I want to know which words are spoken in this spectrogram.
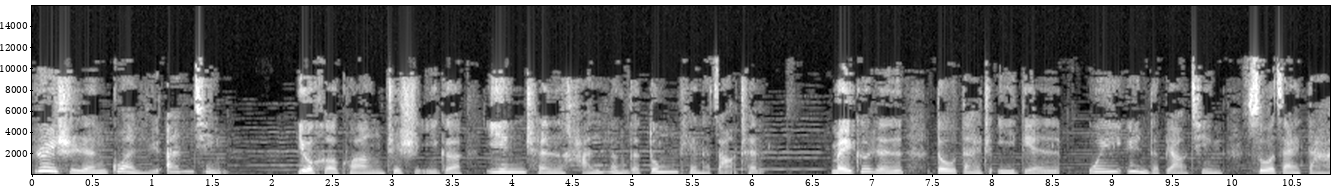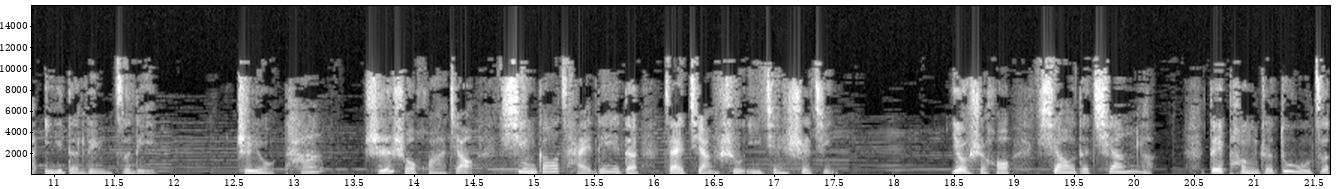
瑞士人惯于安静，又何况这是一个阴沉寒冷的冬天的早晨，每个人都带着一点微愠的表情，缩在大衣的领子里，只有他指手画脚、兴高采烈的在讲述一件事情，有时候笑得呛了。得捧着肚子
